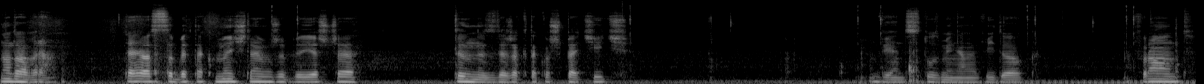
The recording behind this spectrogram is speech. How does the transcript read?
No dobra. Teraz sobie tak myślę, żeby jeszcze tylny zderzak tak oszpecić. Więc tu zmieniamy widok na front.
